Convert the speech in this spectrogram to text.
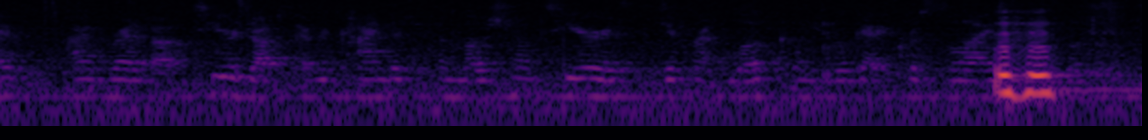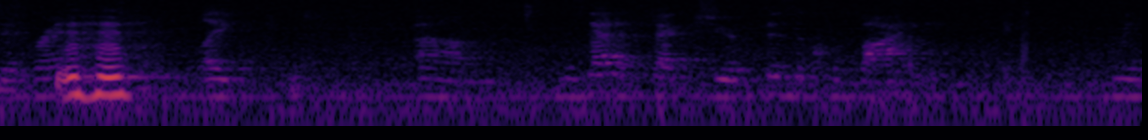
I've, I've read about teardrops, every kind of emotional tear is a different look. When you look at it crystallized, Mhm. it looks different. Mhm. Like, um, does that affect your physical body? I mean,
